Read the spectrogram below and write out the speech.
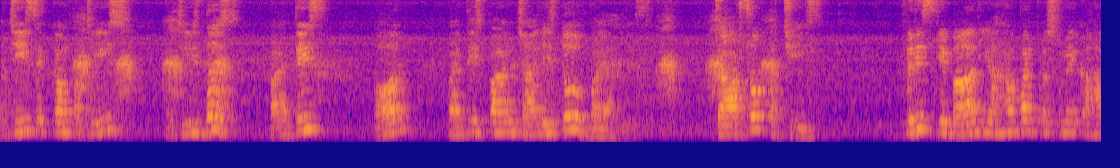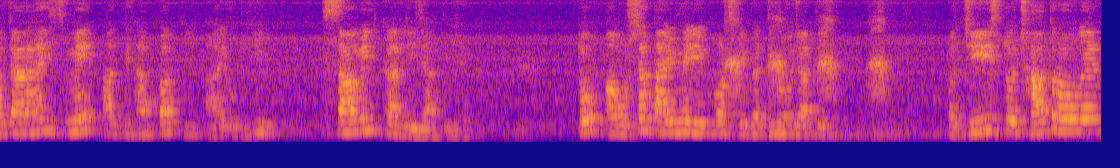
पच्चीस से कम पच्चीस पच्चीस दस, पैंतीस और पैंतीस पाँच चालीस दो बयालीस। चार सौ पच्चीस। फिर इसके बाद यहाँ पर प्रश्न में कहा जा रहा है, इसमें अध्यापक की आयु भी शामिल कर ली जाती है। तो औसत आयु में एक वर्ष की वृद्धि हो जाती है। पच्चीस तो छात्र हो गए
